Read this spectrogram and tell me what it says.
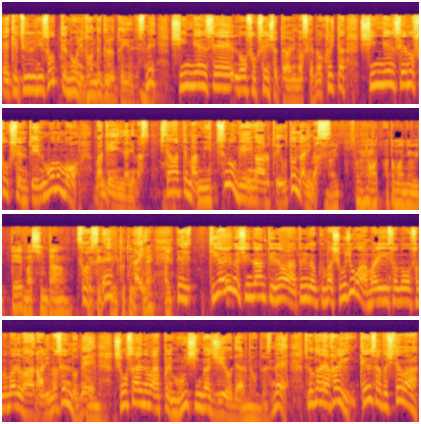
え血流に沿って脳に飛んでくるというですね、心原性脳側栓症ってありますけど、そういった心原性の側栓というものも、まあ、原因になります。したがって、まあ、3つの原因があるということになります。はい。その辺を頭に置いて、まあ、診断していくということですね。はい。はい、で、TIA の診断っていうのは、とにかく、まあ、症状があまり、その、その場ではありませんので、うん、詳細のはやっぱり問診が重要であるということですね。うん、それからやはり、検査としては、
